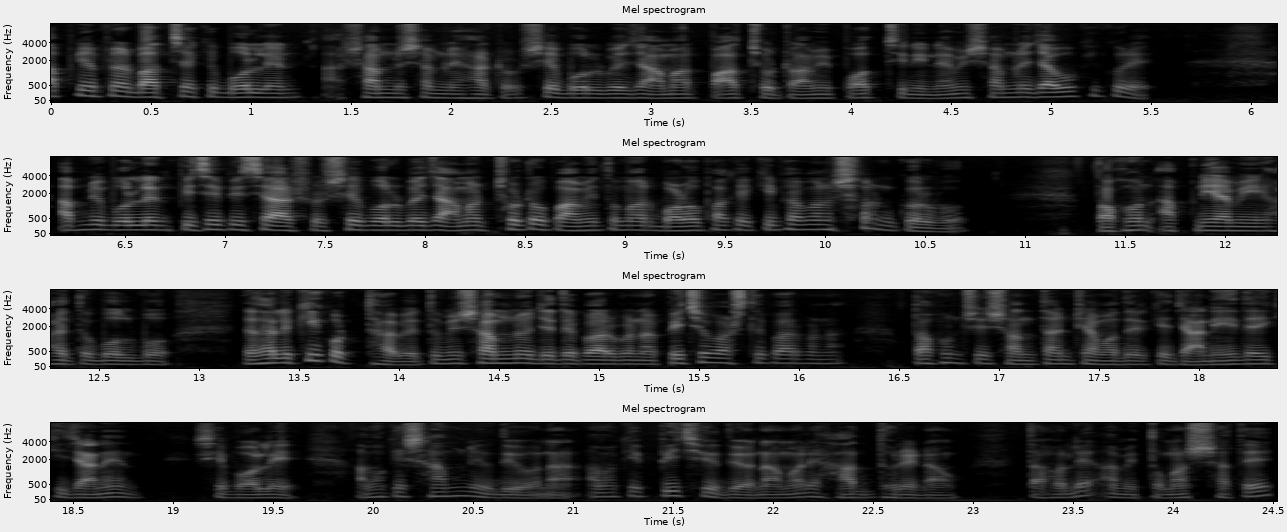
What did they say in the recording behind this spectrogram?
আপনি আপনার বাচ্চাকে বললেন, সামনে সামনে হাঁটো। সে বলবে যে, আমার পা ছোটো, আমি পথ চিনি না, আমি সামনে যাব কি করে? আপনি বললেন, পিছে পিছে আসো। সে বলবে যে, আমার ছোটো পা, আমি তোমার বড় পাকে কীভাবে অনুসরণ করব। তখন আপনি, আমি হয়তো বলব যে, তাহলে কী করতে হবে? তুমি সামনেও যেতে পারবে না পিছু আসতে পারবে না। তখন সেই সন্তানটি আমাদেরকে জানিয়ে দেয়, কি জানেন? সে বলে, আমাকে সামনেও দিও না, আমাকে পিছিয়ে দিও না, আমারে হাত ধরে নাও। তাহলে আমি তোমার সাথে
